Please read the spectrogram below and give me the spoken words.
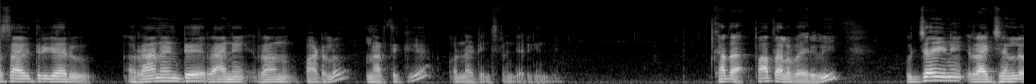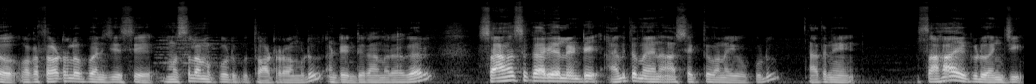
సావిత్రి గారు రానంటే రానే రాను పాటలో నర్తకిగా నటించడం జరిగింది. కథ పాతాల భైరవి ఉజ్జయిని రాజ్యంలో ఒక తోటలో పనిచేసే ముసలమ్మ కొడుకు తోటరాముడు అంటే ఎన్టీ రామారావు గారు. సాహస కార్యాలంటే అమితమైన ఆసక్తి ఉన్న యువకుడు. అతని సహాయకుడు అంజి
